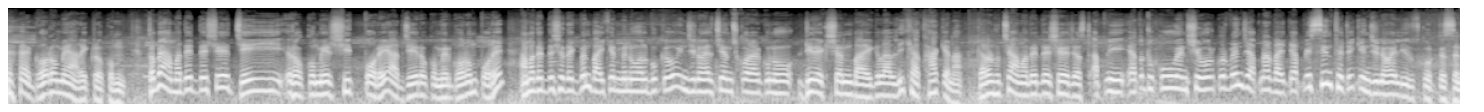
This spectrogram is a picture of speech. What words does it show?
গরমে আরেক রকম। তবে আমাদের দেশে যেই রকমের শীত পড়ে আর যে রকমের গরম পড়ে, আমাদের দেশে দেখবেন বাইকের ম্যানুয়াল বুকেও ইঞ্জিন অয়েল চেঞ্জ করার কোনো ডিরেকশন বা এগুলা লিখা থাকে না। কারণ হচ্ছে আমাদের দেশে জাস্ট আপনি এতটুকু এনশিওর করবেন যে আপনার বাইকে আপনি সিনথেটিক ইঞ্জিন অয়েল ইউজ করতেছেন।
